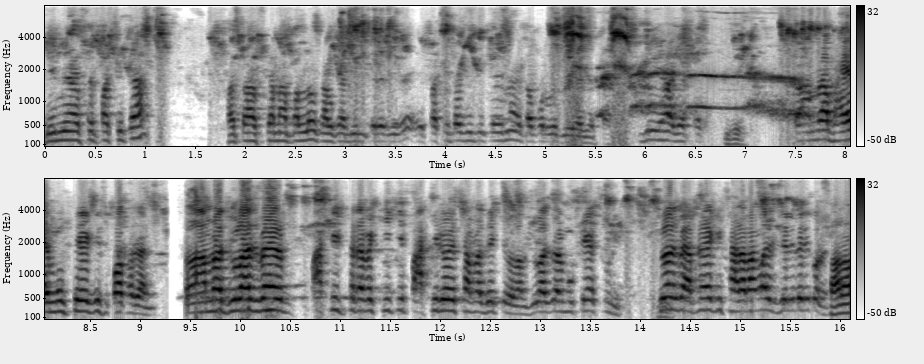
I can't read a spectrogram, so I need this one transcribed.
ডিমে আছে পাখিটা। হয়তো আজকে না পারলেও কালকে ডিম করে পাখিটা যদি করি না এটা পড়বে দুই হাজার টাকা। দুই হাজার টাকা। জি তো আমরা ভাইয়ের মুখ থেকে কিছু কথা জানি। তো আমরা জুলাস ভাইয়ের সেটাপে কি কি পাখি রয়েছে আমরা দেখতে পেলাম। জুলাস ভাইয়ের মুখ থেকে শুনি। জুলাস ভাই আপনারা কি সারা বাংলাদেশ ডেলিভারি করেন? সারা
